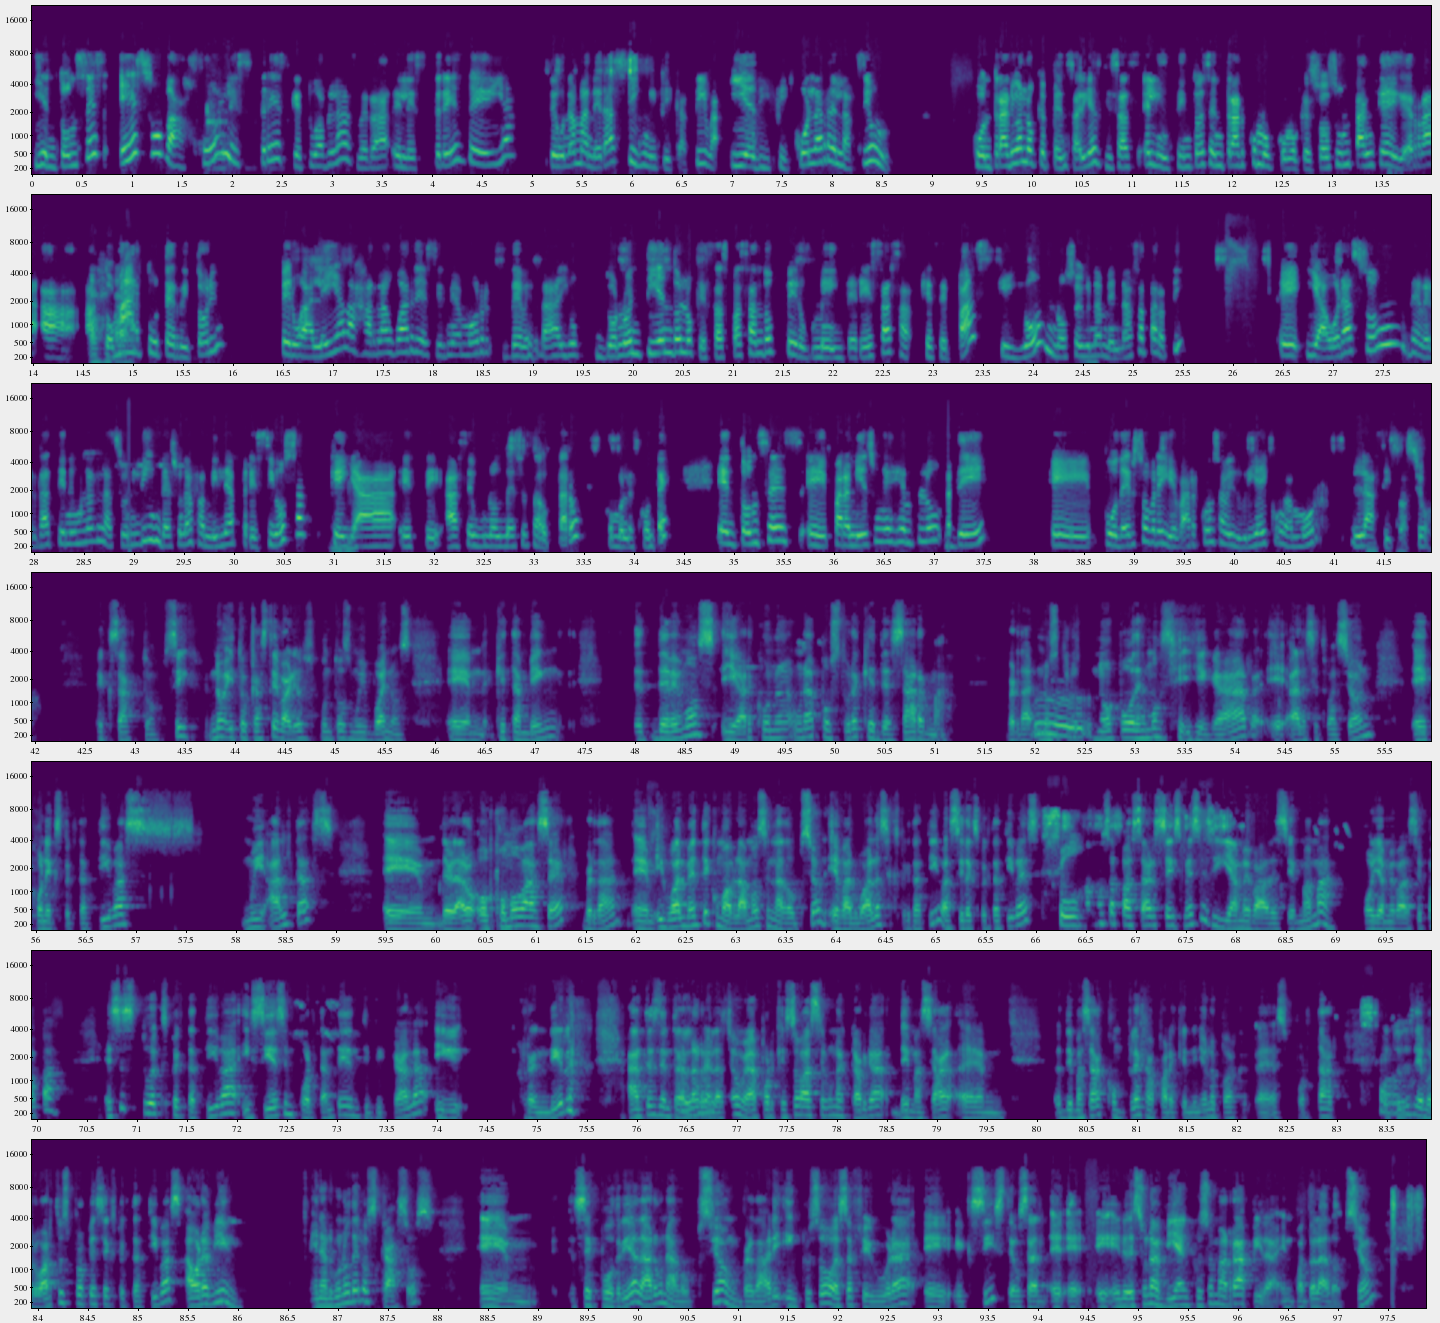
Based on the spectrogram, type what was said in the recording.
Y entonces eso bajó el estrés que tú hablas, ¿verdad? El estrés de ella de una manera significativa y edificó la relación contrario a lo que pensarías, quizás el instinto es entrar como, como que sos un tanque de guerra a, tomar tu territorio, pero al ella bajar la guardia y decir, mi amor, de verdad, yo, yo no entiendo lo que estás pasando, pero me interesa que sepas que yo no soy una amenaza para ti. Eh, y ahora son, de verdad, tienen una relación linda, es una familia preciosa que ya este, hace unos meses adoptaron, como les conté. Entonces, eh, para mí es un ejemplo de eh, poder sobrellevar con sabiduría y con amor la situación. Exacto, sí, no, y tocaste varios puntos muy buenos, em, que también eh, debemos llegar con una, postura que desarma, ¿verdad? Nosotros mm. no podemos llegar eh, a la situación con expectativas muy altas Em, de verdad, o, cómo va a ser, ¿verdad? Em, igualmente, como hablamos en la adopción, evaluar las expectativas. Si la expectativa es, sí. vamos a pasar seis meses y ya me va a decir mamá o ya me va a decir papá. Esa es tu expectativa y sí es importante identificarla y rendirla antes de entrar en la relación, ¿verdad? Porque eso va a ser una carga demasiado, em, demasiado compleja para que el niño lo pueda eh, soportar. Entonces, evaluar tus propias expectativas. Ahora bien, en algunos de los casos, se podría dar una adopción, ¿verdad? Incluso esa figura eh, existe, o sea, eh, eh, es una vía incluso más rápida en cuanto a la adopción,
